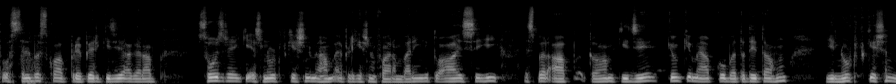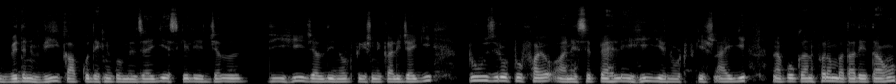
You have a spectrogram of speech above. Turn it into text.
तो सिलेबस को आप प्रिपेयर कीजिए। अगर आप सोच रहे हैं कि इस नोटिफिकेशन में हम एप्लीकेशन फॉर्म भरेंगे तो आज से ही इस पर आप काम कीजिए, क्योंकि मैं आपको बता देता हूँ, ये नोटिफिकेशन विद इन वीक आपको देखने को मिल जाएगी। इसके लिए जल्दी ही, जल्दी नोटिफिकेशन निकाली जाएगी। टू ज़ीरो टू फाइव आने से पहले ही ये नोटिफिकेशन आएगी। मैं आपको कन्फर्म बता देता हूँ,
